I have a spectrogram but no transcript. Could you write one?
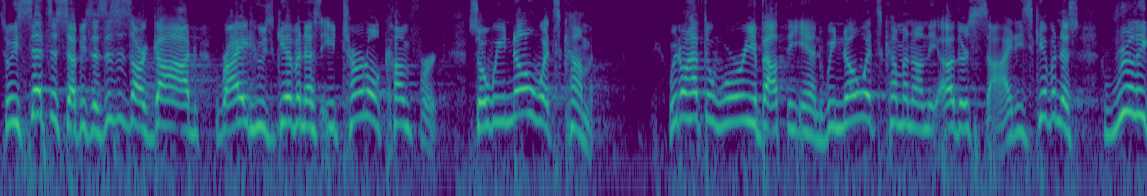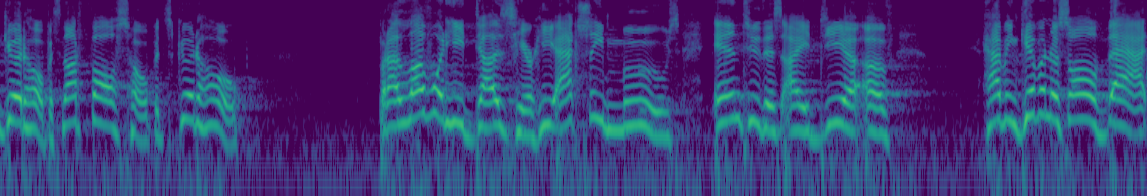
So he sets us up. He says, This is our God, right, who's given us eternal comfort. So we know what's coming. We don't have to worry about the end. We know what's coming on the other side. He's given us really good hope. It's not false hope, it's good hope. But I love what he does here. He actually moves into this idea of having given us all that,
